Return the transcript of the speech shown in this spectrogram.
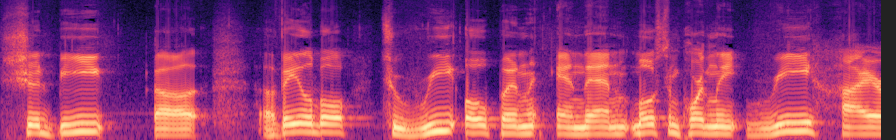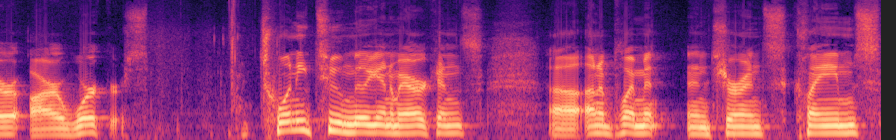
should be uh, available to reopen and then, most importantly, rehire our workers. 22 million Americans, uh, unemployment insurance claims,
